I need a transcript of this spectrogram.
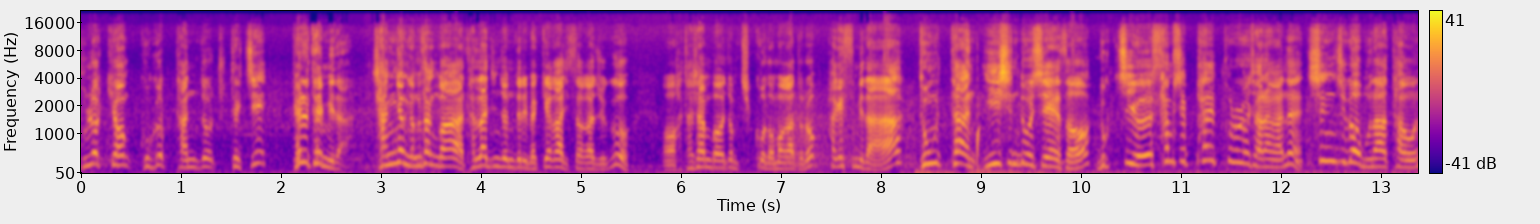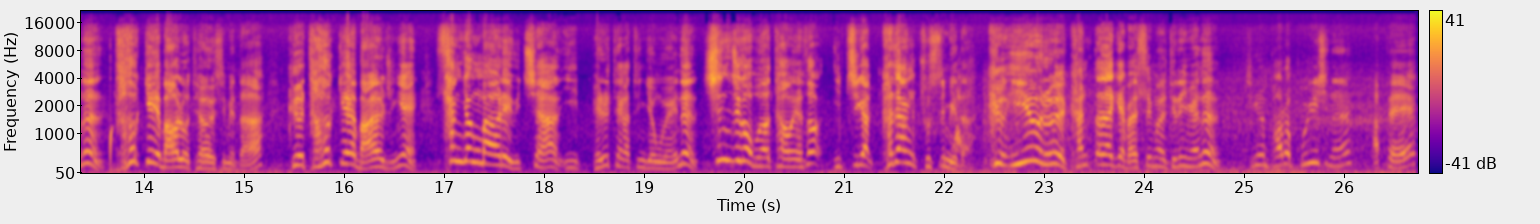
블럭형 고급 단독 주택지 베르테입니다. 작년 영상과 달라진 점들이 몇 개가 있어가지고 어, 다시 한번 좀 짚고 넘어가도록 하겠습니다. 동탄 이 신도시에서 녹지율 38%를 자랑하는 신주거 문화타운은 다섯 개의 마을로 되어 있습니다. 그 다섯 개의 마을 중에 상경 마을에 위치한 이 베르테 같은 경우에는 신주거 문화타운에서 입지가 가장 좋습니다. 그 이유를 간단하게 말씀을 드리면은 지금 바로 보이시는 앞에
